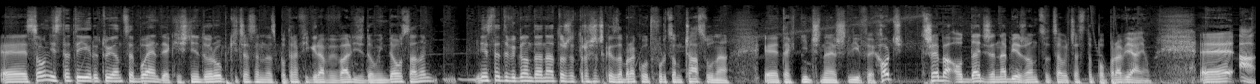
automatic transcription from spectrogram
e, są niestety irytujące błędy, jakieś niedoróbki, czasem nas potrafi gra wywalić do Windowsa. No, niestety wygląda na to, że troszeczkę zabrakło twórcom czasu na e, techniczne szlify, choć trzeba oddać, że na bieżąco cały czas to poprawiają. E, a,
